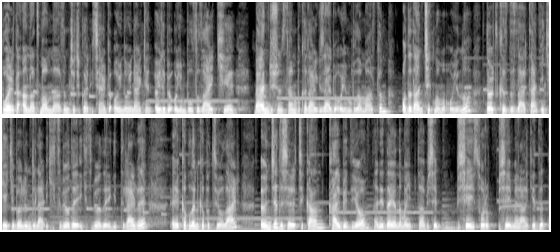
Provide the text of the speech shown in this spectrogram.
Bu arada anlatmam lazım. Çocuklar içeride oyun oynarken öyle bir oyun buldular ki ben düşünsem bu kadar güzel bir oyun bulamazdım. Odadan çıkmama oyunu. Dört kızdı zaten. İki iki bölündüler. İkisi bir odaya, ikisi bir odaya gittiler ve e, kapılarını kapatıyorlar. Önce dışarı çıkan kaybediyor. Hani dayanamayıp da bir şey bir şey sorup bir şey merak edip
